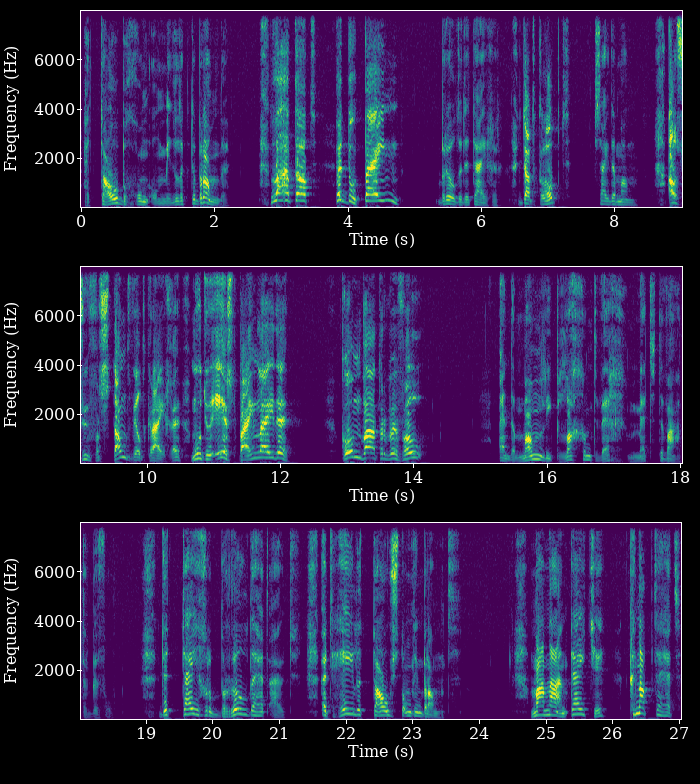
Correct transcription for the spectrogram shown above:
Het touw begon onmiddellijk te branden. Laat dat, het doet pijn, brulde de tijger. Dat klopt, zei de man. Als u verstand wilt krijgen, moet u eerst pijn lijden. Kom, waterbuffel. En de man liep lachend weg met de waterbuffel. De tijger brulde het uit. Het hele touw stond in brand. Maar na een tijdje knapte het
